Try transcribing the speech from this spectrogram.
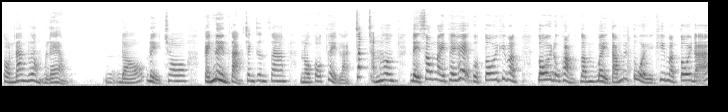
còn đang lỏng lẻo đó để cho cái nền tảng tranh dân gian nó có thể là chắc chắn hơn để sau này thế hệ của tôi khi mà tôi độ khoảng tầm 7 80 tuổi khi mà tôi đã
